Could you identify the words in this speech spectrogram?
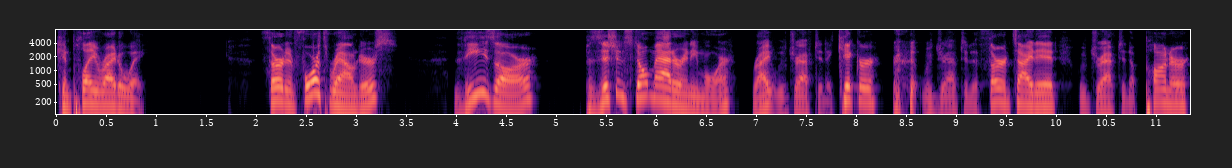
can play right away. Third and fourth rounders, these are positions don't matter anymore, right? We've drafted a kicker, we've drafted a third tight end, we've drafted a punter,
